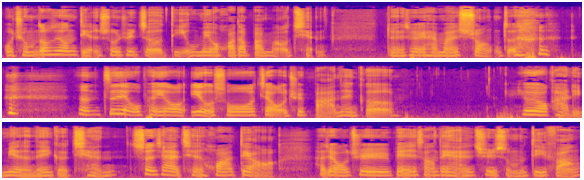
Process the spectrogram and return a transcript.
我全部都是用点数去折抵，我没有花到半毛钱。对，所以还蛮爽的。嗯，之前我朋友也有说叫我去把那个。悠游卡里面的那个钱，剩下的钱花掉啊！他叫我去便利商店还是去什么地方，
